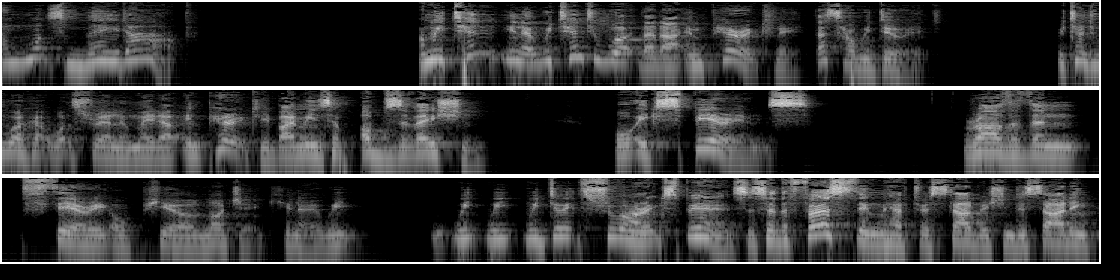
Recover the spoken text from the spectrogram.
And what's made up? And we tend, you know, we tend to work that out empirically. That's how we do it. We tend to work out what's real and made up empirically by means of observation or experience rather than theory or pure logic. You know, we, we, we, we do it through our experience. And so the first thing we have to establish in deciding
